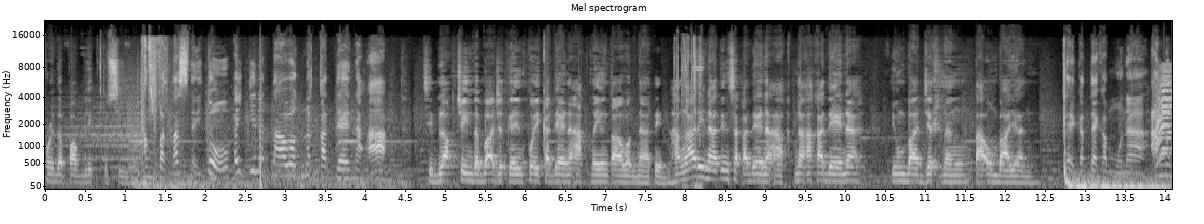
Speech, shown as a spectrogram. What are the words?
for the public to see. Ang batas na ito ay tinatawag na Kadena Act. Si Blockchain the Budget ngayon po ay Kadena Act na yung tawag natin. Hangarin natin sa Kadena Act, nakakadena yung budget ng taong bayan. Teka, teka muna. Ano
